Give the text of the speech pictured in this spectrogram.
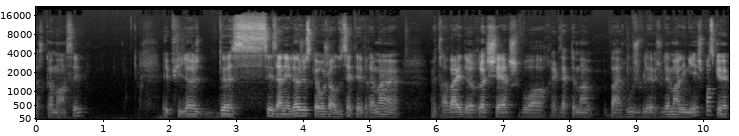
recommencer. Et puis là, de ces années-là jusqu'à aujourd'hui, c'était vraiment un, travail de recherche, voir exactement vers où je voulais, je voulais m'aligner. Je pense que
